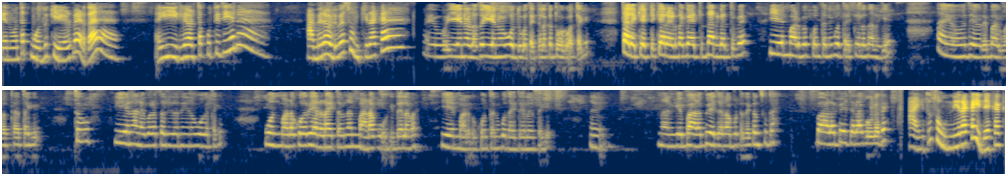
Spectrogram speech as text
ಏನು ಅಂತ ಮೊದಲು ಕೇಳಬೇಡ್ದ. ಈಗಲೇ ಅಳ್ತಾ ಕೂತಿದ್ದೀಯಲ್ಲ ಆಮೇಲೆ ಅಳುವೆ ಸುಮ್ಕಿರಾಕ? ಅಯ್ಯೋ, ಏನು ಹೇಳೋದು, ಏನೋ ಒಂದು ಗೊತ್ತಾಯ್ತಲ್ಲ ಹೋಗೋತ್ತಾಗೆ ತಲೆ ಕೆಟ್ಟಿ ಕೆರೆ ಹಿಡ್ದಾಗ ಆಯ್ತದ ನನಗಂತವೆ ಏನು ಮಾಡಬೇಕು ಅಂತಲೇ ಗೊತ್ತಾಯ್ತಿಲ್ಲ ನನಗೆ. ಅಯ್ಯೋ, ದೇವರೇ, ಭಗವಂತ ತಾಗಿ ತು ಏನು ಹಣೆ ಬರತ್ತದಿದ್ದಾನೆ ಏನೋ ಹೋಗತ್ತಾಗೆ ಒಂದು ಮಾಡೋಕೆ ಹೋದ್ರೆ ಎರಡು ಆಯ್ತಲ್ಲ, ನಾನು ಮಾಡೋಕೆ ಹೋಗಿದ್ದೆ ಅಲ್ಲವ. ಏನು ಮಾಡಬೇಕು ಅಂತಲೂ ಗೊತ್ತಾಯ್ತಿಲ್ಲ ತಾಗೆ ಹ್ಞೂ ನನಗೆ ಭಾಳ ಬೇಜಾರಾಗ್ಬಿಟ್ಟದೆ ಕನ್ಸುದ. ಭಾಳ ಬೇಜಾರಾಗೋಗದೆ. ಆಯಿತು ಸುಮ್ಮನಿರಕ್ಕ ಇದೆ ಕಾಕ.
